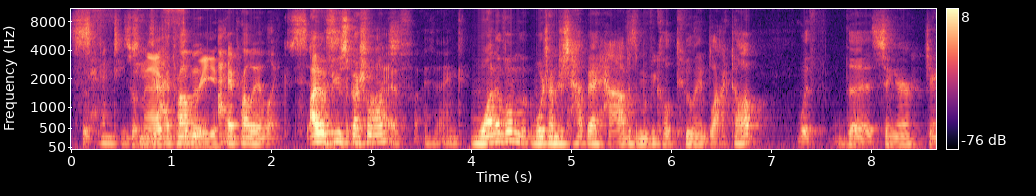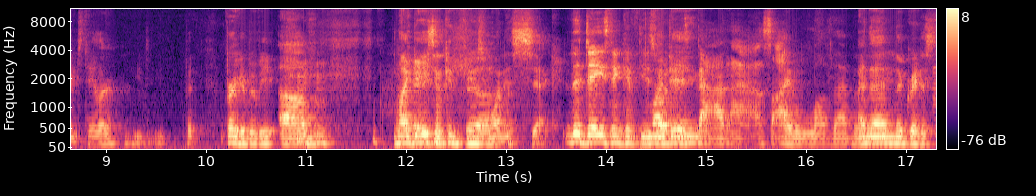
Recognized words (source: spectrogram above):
So- seventeen. so jeez, I I, have probably three. I probably have like. Six I have a few or special ones. five, I think. One of them, which I'm just happy I have, is a movie called Two Lane Blacktop with the singer James Taylor. But very good movie. Um, my Okay. Dazed and Confused Yeah. one is sick. The Dazed and Confused My one is Days- badass. I love that movie. And then the greatest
